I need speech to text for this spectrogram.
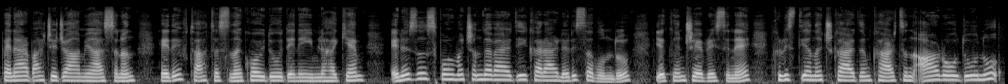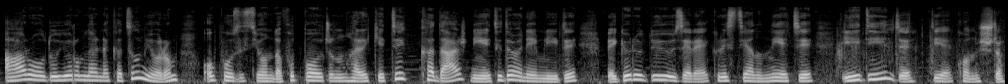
Fenerbahçe camiasının hedef tahtasına koyduğu deneyimli hakem Elazığ spor maçında verdiği kararları savundu. Yakın çevresine Christian'a çıkardığım kartın ağır olduğunu, ağır olduğu yorumlarına katılmıyorum. O pozisyonda futbolcunun hareketi kadar niyeti de önemliydi ve görüldüğü üzere Christian'ın niyeti iyi değildi diye konuştu.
